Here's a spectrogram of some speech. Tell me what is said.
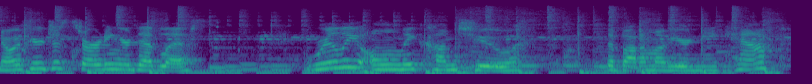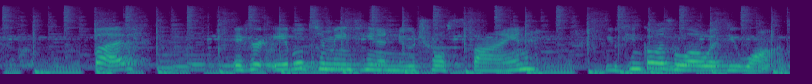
Now, if you're just starting your deadlifts, really only come to the bottom of your kneecap. But if you're able to maintain a neutral spine, you can go as low as you want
